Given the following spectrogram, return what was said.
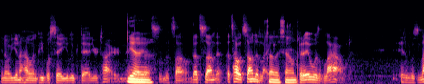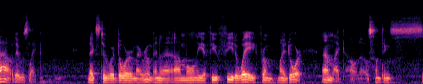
you know you know how when people say you look dead you're tired Yeah, yeah. that's that's how that's sound that's how it sounded like That's how they sound. but it was loud. It was loud. It was like next to a door in my room, and uh, I'm only a few feet away from my door. I'm like, oh no, something's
